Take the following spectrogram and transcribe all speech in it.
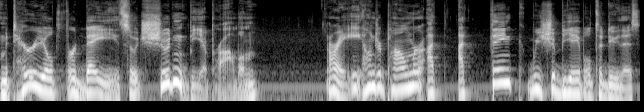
material for days, so it shouldn't be a problem. All right, 800 polymer. I, I think we should be able to do this.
